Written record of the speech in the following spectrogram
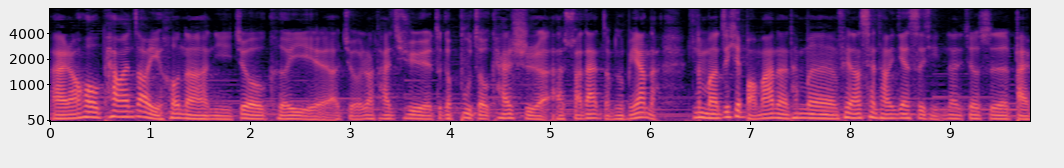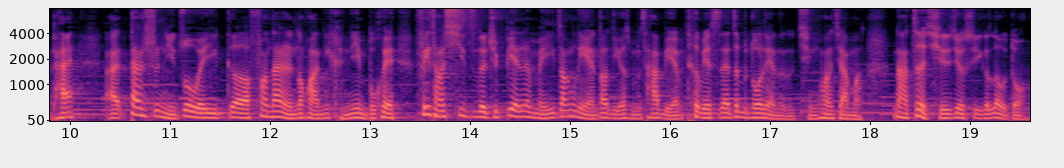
啊，然后拍完照以后呢，你就可以就让他去这个步骤开始啊刷单怎么怎么样的。那么这些宝妈呢，他们非常擅长一件事情，那就是摆拍啊。但是你作为一个放单人的话，你肯定不会非常细致的去辨认每一张脸到底有什么差别，特别是在这么多脸的情况下嘛。那这其实就是一个漏洞。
